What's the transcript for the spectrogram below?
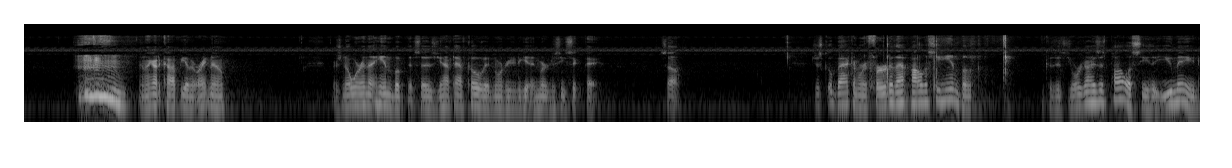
and I got a copy of it right now. There's nowhere in that handbook that says you have to have COVID in order to get emergency sick pay. So just go back and refer to that policy handbook because it's your guys' policy that you made.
